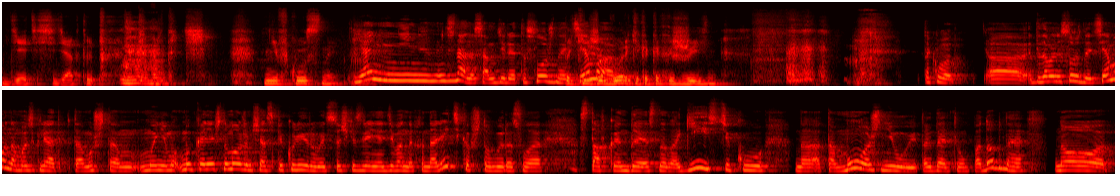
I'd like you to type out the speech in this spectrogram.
дети сидят, клип невкусный. Я не, не, не знаю, на самом деле, это сложная Такие тема. же горькие, как их жизнь. Так вот, э, это довольно сложная тема, на мой взгляд, потому что мы, не, мы, конечно, можем сейчас спекулировать с точки зрения диванных аналитиков, что выросла ставка НДС на логистику, на таможню и так далее и тому подобное, но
